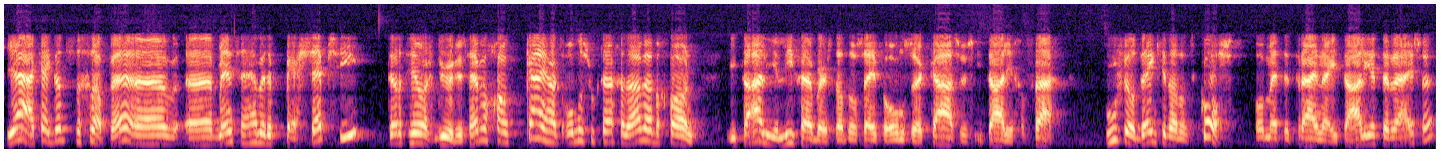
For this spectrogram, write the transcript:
Ja, kijk, dat is de grap. Hè? mensen hebben de perceptie dat het heel erg duur is. Daar hebben we gewoon keihard onderzoek naar gedaan. We hebben gewoon Italië-liefhebbers, dat was even onze casus Italië gevraagd hoeveel denk je dat het kost om met de trein naar Italië te reizen?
